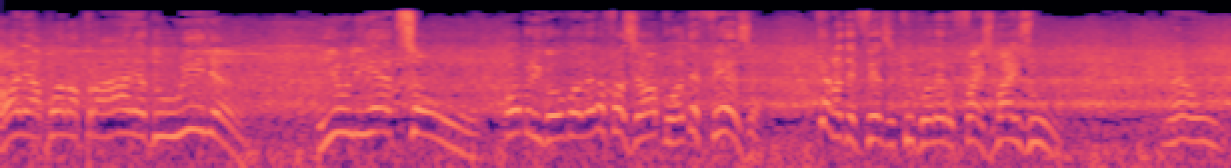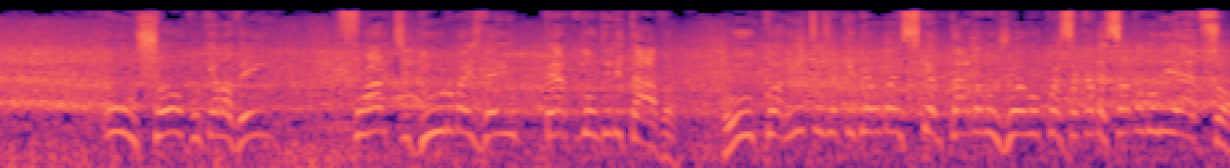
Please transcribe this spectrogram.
Olha a bola para a área do William. E o Liedson obrigou o goleiro a fazer uma boa defesa. Aquela defesa que o goleiro faz mais um, né, um, um show, porque ela vem forte, duro, mas veio perto de onde ele estava. O Corinthians é que deu uma esquentada no jogo com essa cabeçada do Liedson.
